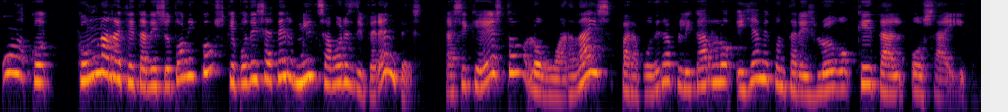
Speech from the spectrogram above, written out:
un, con una receta de isotónicos que podéis hacer mil sabores diferentes. Así que esto lo guardáis para poder aplicarlo y ya me contaréis luego qué tal os ha ido.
